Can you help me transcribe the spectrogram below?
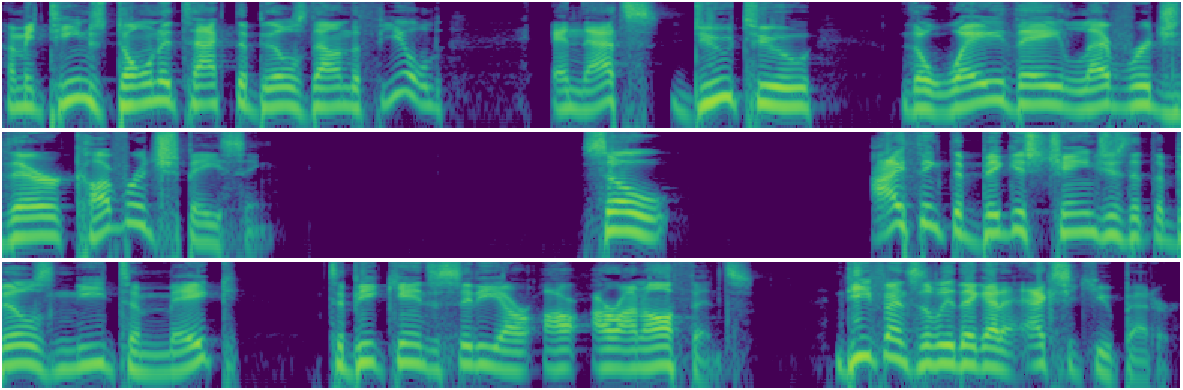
I mean, teams don't attack the Bills down the field, and that's due to the way they leverage their coverage spacing. So I think the biggest changes that the Bills need to make to beat Kansas City are, are, are on offense. Defensively, they got to execute better,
